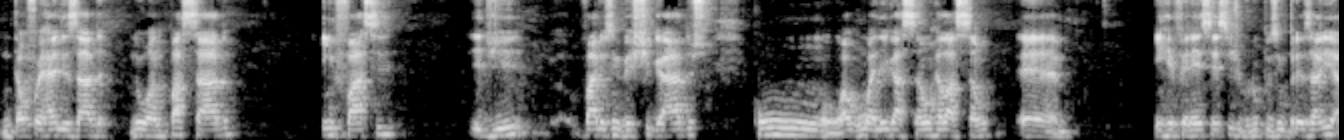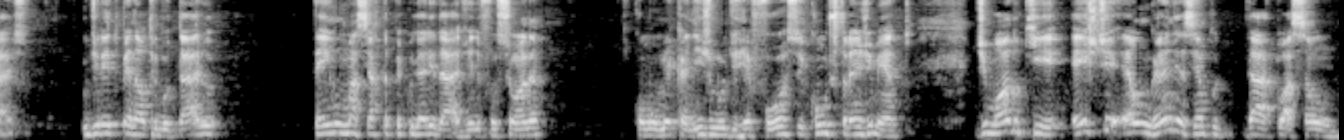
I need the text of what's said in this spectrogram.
então foi realizada no ano passado em face de vários investigados com alguma ligação, relação é, em referência a esses grupos empresariais. O direito penal tributário tem uma certa peculiaridade, ele funciona como um mecanismo de reforço e constrangimento de modo que este é um grande exemplo da atuação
